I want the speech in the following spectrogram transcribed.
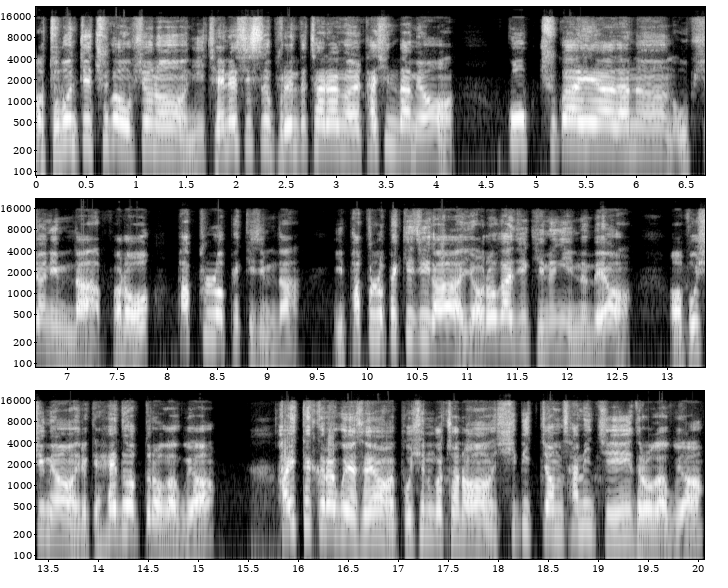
어, 두 번째 추가 옵션은 이 제네시스 브랜드 차량을 타신다면 꼭 추가해야 하는 옵션입니다. 바로 파플로 패키지입니다. 이 파플로 패키지가 여러 가지 기능이 있는데요. 어, 보시면 이렇게 헤드업 들어가고요. 하이테크라고 해서요. 보시는 것처럼 12.3인치 들어가고요.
